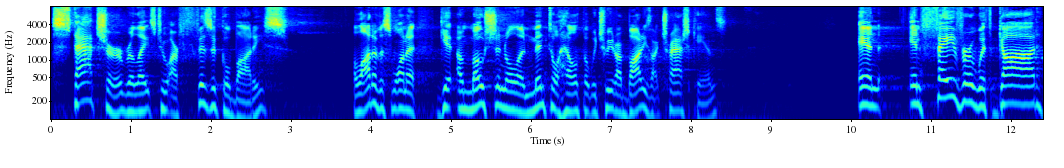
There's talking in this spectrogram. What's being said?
Stature relates to our physical bodies. A lot of us want to get emotional and mental health, but we treat our bodies like trash cans. And in favor with God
